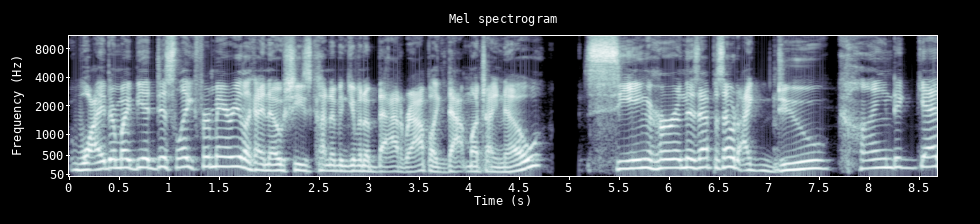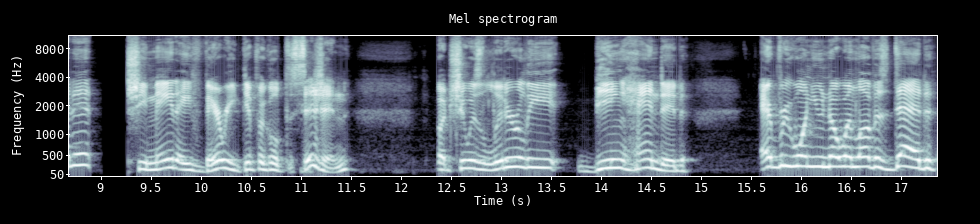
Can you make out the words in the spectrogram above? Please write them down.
why there might be a dislike for Mary. Like, I know she's kind of been given a bad rap, like, that much I know. Seeing her in this episode, I do kind of get it. She made a very difficult decision, but she was literally being handed everyone you know and love is dead,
